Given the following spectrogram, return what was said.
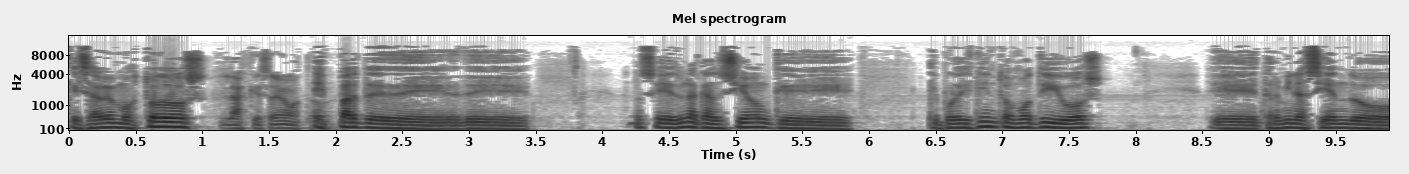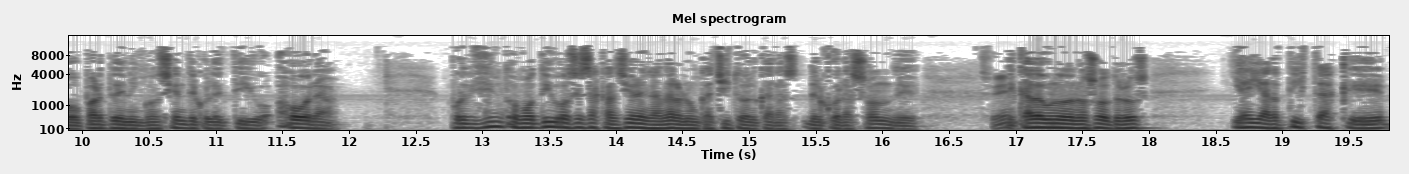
Que sabemos todos. Las que sabemos todos. Es parte de, de, no sé, de una canción que, que por distintos motivos eh, termina siendo parte del inconsciente colectivo. Ahora, por distintos motivos esas canciones ganaron un cachito del, cara- del corazón de, Sí. de cada uno de nosotros y hay artistas que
